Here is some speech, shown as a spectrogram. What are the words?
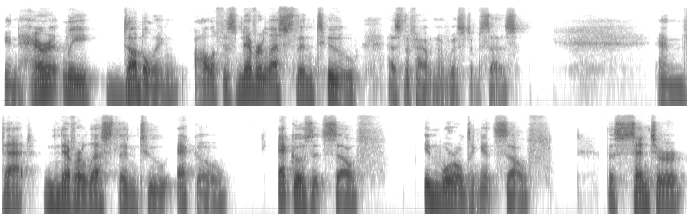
inherently doubling. Aleph is never less than two, as the Fountain of Wisdom says. And that never less than two echo echoes itself, in worlding itself. The center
